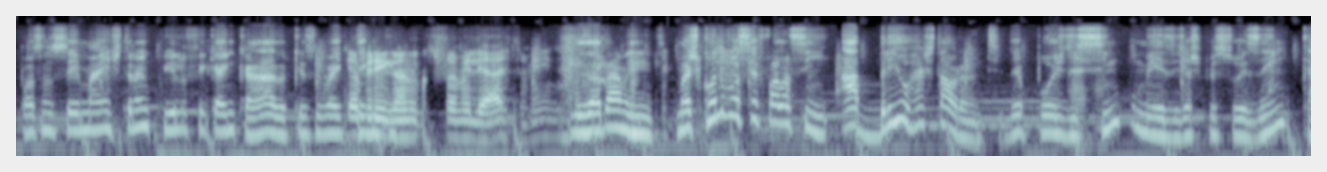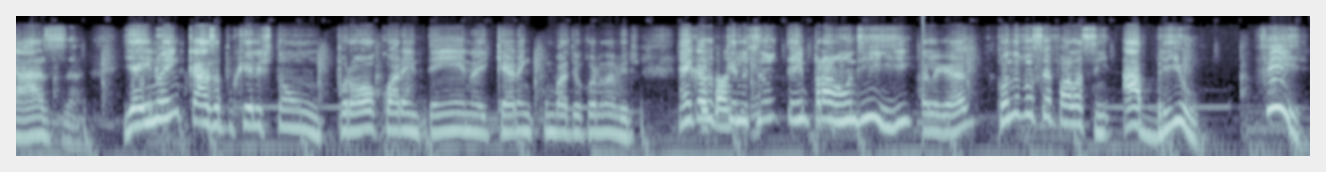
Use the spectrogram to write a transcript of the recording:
possam ser mais tranquilo ficar em casa, porque você vai ter. brigando com os familiares também. né? Exatamente. Mas quando você fala assim, abrir o restaurante depois de É. cinco meses das pessoas em casa, e aí não é em casa porque eles estão pró-quarentena e querem combater o coronavírus, é em casa porque eles não têm pra onde ir, tá ligado? Quando você fala assim, abriu, fi,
